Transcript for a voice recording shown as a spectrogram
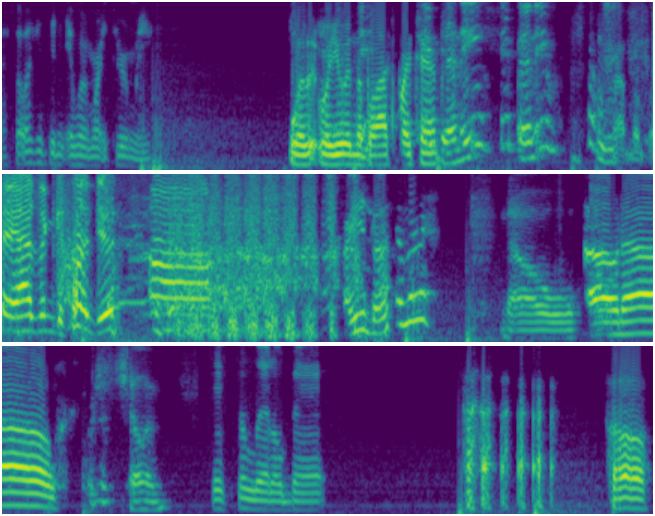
I felt like it didn't. It went right through me. Was it? Were you in the black by Hey, chance? Benny? Hey, Benny? Hey, how's it going, dude? Oh, Are you both in there? No. Oh no. We're just chilling. Just a little bit. Oh.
